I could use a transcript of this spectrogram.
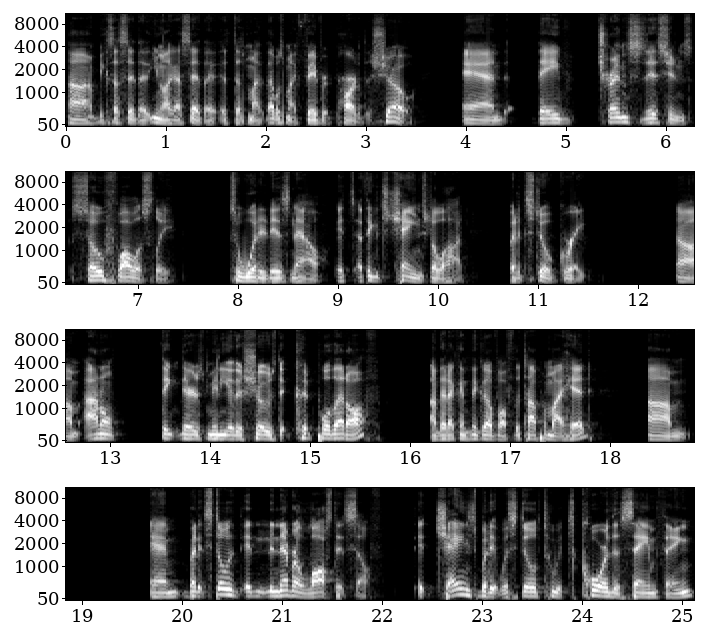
uh, because I said that, you know, like I said, that, that's my that was my favorite part of the show, and they've transitioned so flawlessly to what it is now. It's I think it's changed a lot, but it's still great. Um, I don't think there's many other shows that could pull that off uh, that I can think of off the top of my head. Um, and but it still it, it never lost itself. It changed, but it was still to its core the same thing.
